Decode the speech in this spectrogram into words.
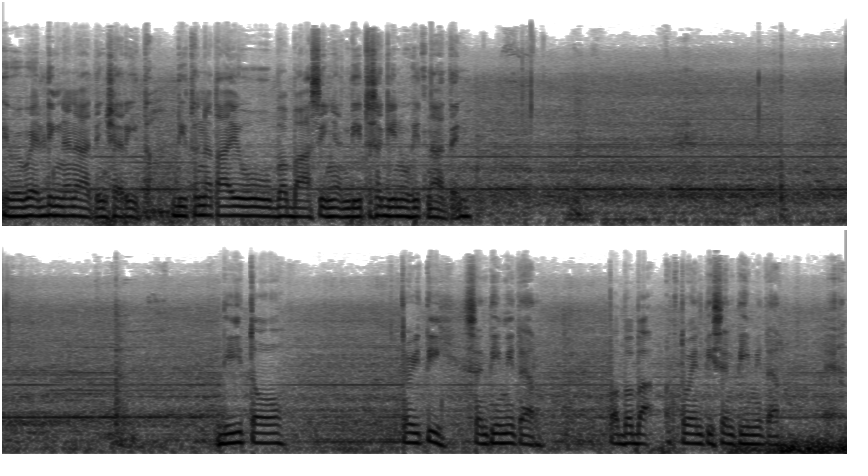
i-welding na natin siya rito. Dito na tayo babase niyan. Dito sa ginuhit natin. Dito, 30 cm. Pababa, 20 cm. Ayan.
